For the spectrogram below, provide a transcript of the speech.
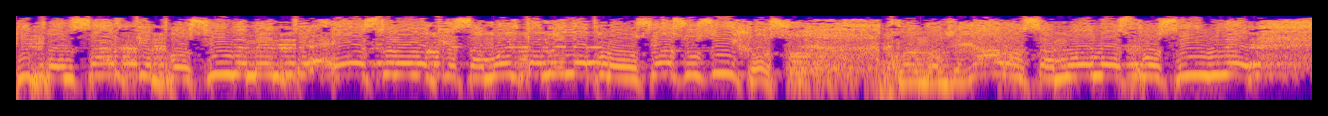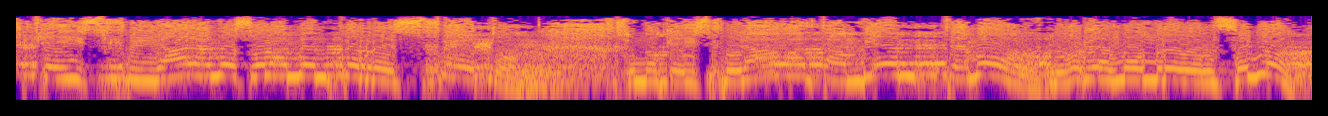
y pensar que posiblemente eso era lo que Samuel también le producía a sus hijos. Cuando llegaba Samuel es posible que inspirara no solamente respeto, sino que inspiraba también temor. Gloria al nombre del Señor.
